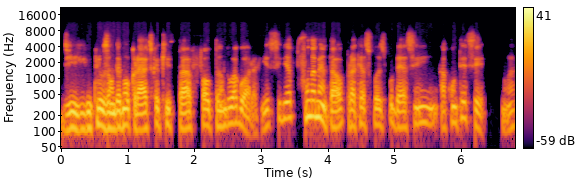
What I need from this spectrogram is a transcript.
de inclusão democrática que está faltando agora. Isso seria fundamental para que as coisas pudessem acontecer. Não é?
